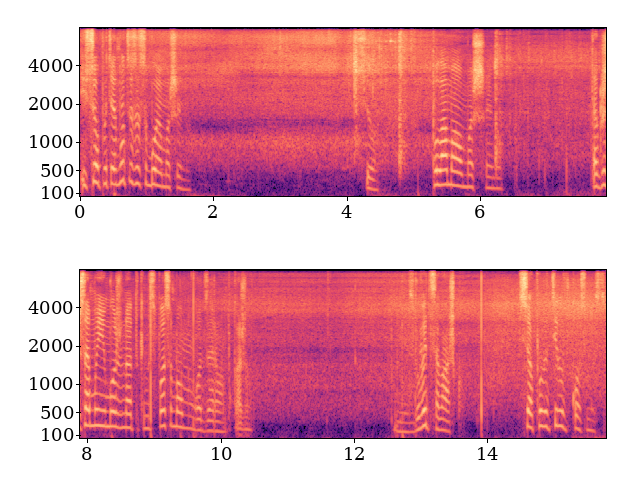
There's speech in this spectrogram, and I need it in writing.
І все, потягнути за собою машину. Все. Поламав машину. Так же само її можна таким способом. От зараз вам покажу. Блін, зловитися важко. Все, полетіли в космос.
